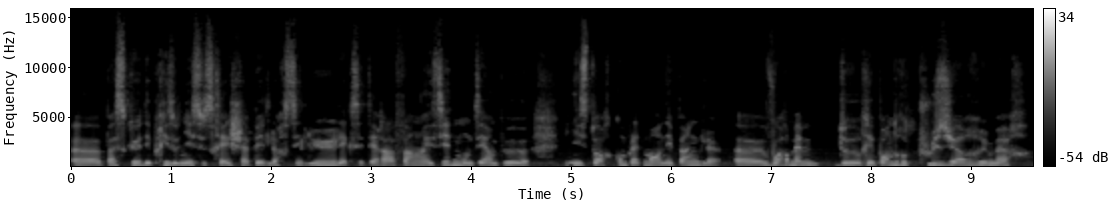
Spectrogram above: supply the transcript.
parce que des prisonniers se seraient échappés de leurs cellules, etc. Enfin, essayer de monter un peu une histoire complètement en épingle, voire même de répandre plusieurs rumeurs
